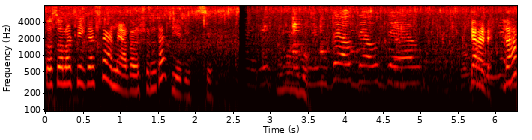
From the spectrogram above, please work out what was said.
তো চলো ঠিক আছে, আমি আদা রসুনটা দিয়ে দিচ্ছি। দাও।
